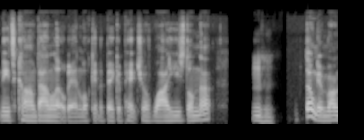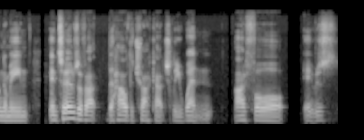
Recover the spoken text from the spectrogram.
need to calm down a little bit and look at the bigger picture of why he's done that. Mm-hmm. Don't get me wrong. I mean, in terms of how the track actually went, I thought it was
